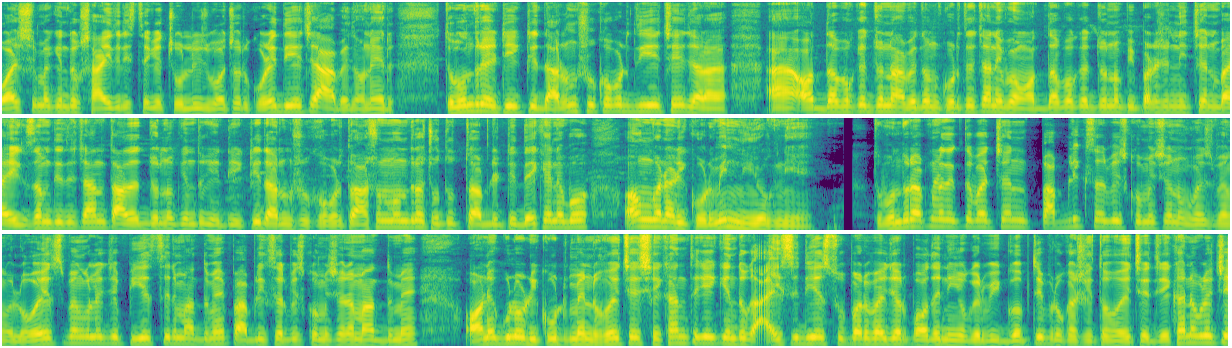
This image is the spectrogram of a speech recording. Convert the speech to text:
বয়সসীমা কিন্তু সাঁত্রিশ থেকে চল্লিশ বছর করে দিয়েছে আবেদনের। তো বন্ধুরা, এটি একটি দারুণ সুখবর দিয়েছে। যারা অধ্যাপকের জন্য আবেদন করতে চান এবং অধ্যাপকের জন্য প্রিপারেশন নিচ্ছেন বা এক্সাম দিতে চান, তাদের জন্য কিন্তু এটি একটি দারুণ সুখবর। তো আসুন বন্ধুরা, চতুর্থ আপডেটটি দেখে নেব অঙ্গনারী কর্মী নিয়োগ নিয়ে। তো বন্ধুরা আপনারা দেখতে পাচ্ছেন public service commission West Bengal West বেঙ্গলের যে পিএসসির মাধ্যমে পাবলিক সার্ভিস কমিশনের মাধ্যমে অনেকগুলো রিক্রুটমেন্ট হয়েছে, সেখান থেকেই কিন্তু আইসিডিএস সুপারভাইজার পদে নিয়োগের বিজ্ঞপ্তি প্রকাশিত হয়েছে, যেখানে বলেছে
